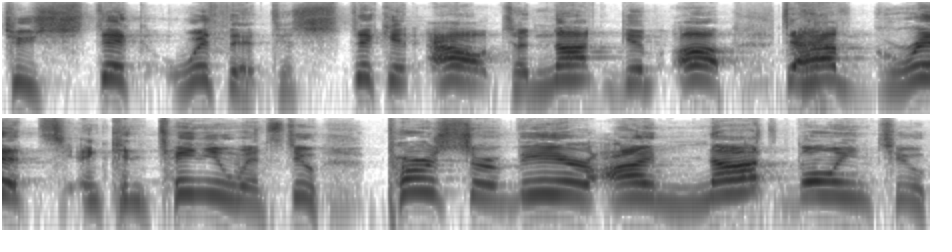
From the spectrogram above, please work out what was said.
to stick with it, to stick it out, to not give up, to have grit and continuance, to persevere. I'm not going to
